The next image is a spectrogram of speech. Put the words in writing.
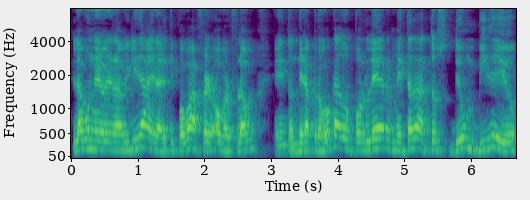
La vulnerabilidad era del tipo buffer overflow, en donde era provocado por leer metadatos de un video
